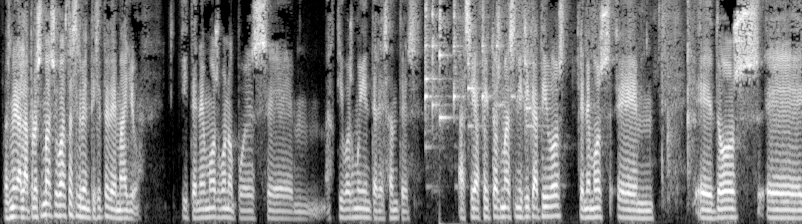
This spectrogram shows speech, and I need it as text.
Pues mira, la próxima subasta es el 27 de mayo y tenemos, bueno, pues eh, activos muy interesantes. Así, efectos más significativos, tenemos eh, eh, dos, eh,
